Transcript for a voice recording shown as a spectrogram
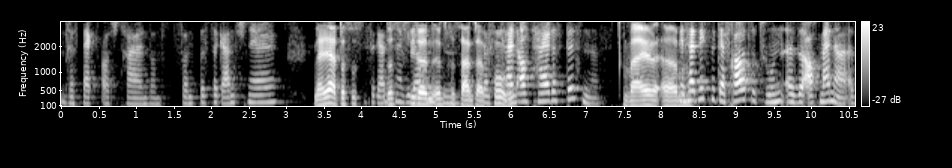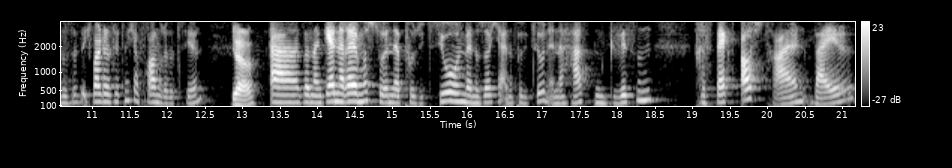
Respekt ausstrahlen, sonst, sonst bist du ganz schnell, Naja, das ist, das ist wieder ein unten. interessanter das Punkt, ist halt auch Teil des Business. weil ähm, Es hat nichts mit der Frau zu tun, also auch Männer. Also ist, ich wollte das jetzt nicht auf Frauen reduzieren, ja, äh, sondern generell musst du in der Position, wenn du solche eine Position inne hast, einen gewissen Respekt ausstrahlen, weil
